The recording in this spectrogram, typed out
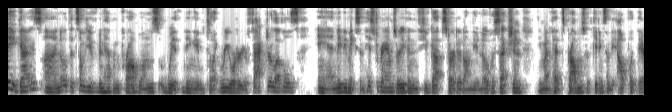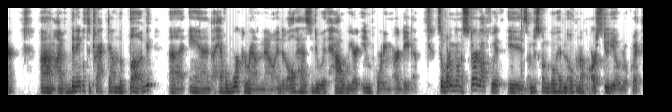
Hey you guys, I know that some of you have been having problems with being able to like reorder your factor levels and maybe make some histograms or even if you've got started on the ANOVA section, you might have had problems with getting some of the output there. Um, I've been able to track down the bug uh, and I have a workaround now and it all has to do with how we are importing our data. So what I'm going to start off with is I'm just going to go ahead and open up RStudio real quick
